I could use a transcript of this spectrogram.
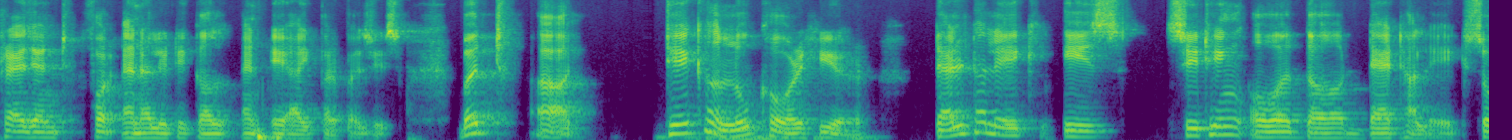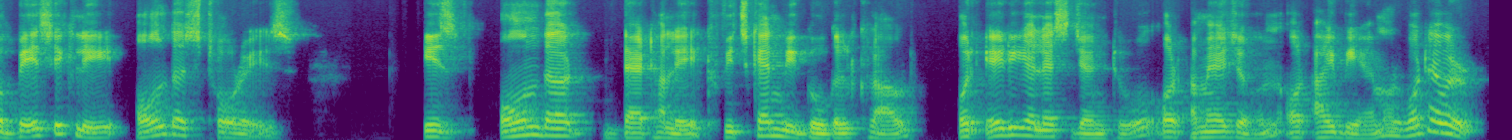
present for analytical and AI purposes. But uh, take a look over here. Delta Lake is sitting over the data lake. So basically, all the storage is on the data lake, which can be Google Cloud or ADLS Gen 2 or Amazon or IBM or whatever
